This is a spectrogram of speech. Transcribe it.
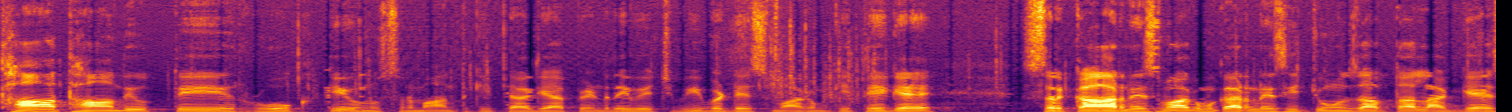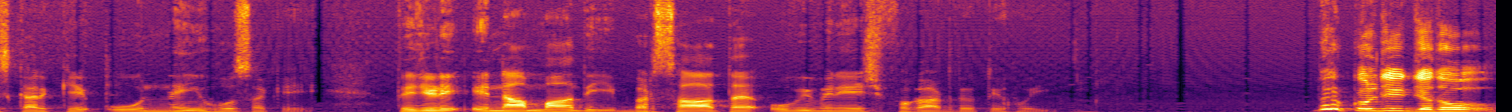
ਥਾਂ ਥਾਂ ਦੇ ਉੱਤੇ ਰੋਕ ਕੇ ਉਹਨੂੰ ਸਨਮਾਨਿਤ ਕੀਤਾ ਗਿਆ। ਪਿੰਡ ਦੇ ਵਿੱਚ ਵੀ ਵੱਡੇ ਸਮਾਗਮ ਕੀਤੇ ਗਏ। ਸਰਕਾਰ ਨੇ ਸਮਾਗਮ ਕਰਨੇ ਸੀ ਚੋਣ ਜ਼ਾਬਤਾ ਲੱਗ ਗਿਆ ਇਸ ਕਰਕੇ ਉਹ ਨਹੀਂ ਹੋ ਸਕੇ। ਤੇ ਜਿਹੜੇ ਇਨਾਮਾਂ ਦੀ ਬਰਸਾਤ ਹੈ ਉਹ ਵੀ ਵਿਨੇਸ਼ ਫੋਗਾਟ ਦੇ ਉੱਤੇ ਹੋਈ। ਬਿਲਕੁਲ ਜੀ ਜਦੋਂ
